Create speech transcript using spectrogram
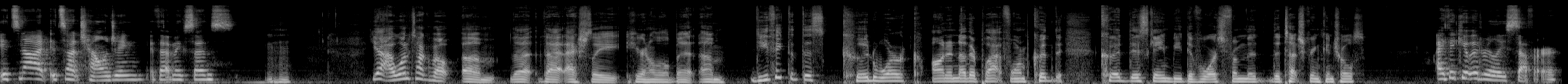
it's not it's not challenging if that makes sense. Yeah, I want to talk about um that that actually here in a little bit. Um, do you think that this could work on another platform? Could th- could this game be divorced from the the touchscreen controls? I think it would really suffer.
